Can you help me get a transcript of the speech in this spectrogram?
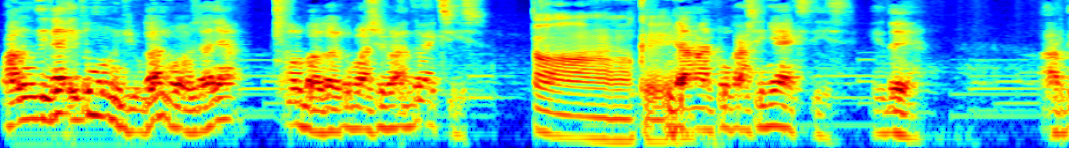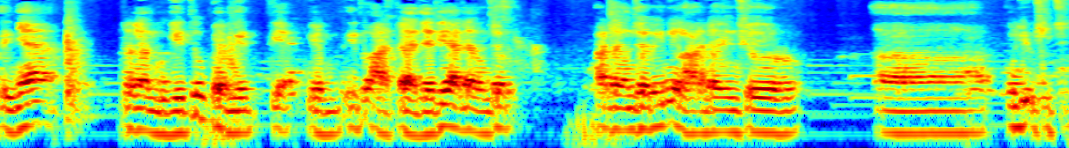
paling tidak itu menunjukkan bahwasanya lembaga kemahasiswaan itu eksis. Ah, oke. Bidang advokasinya eksis gitu ya. Artinya dengan begitu BEM itu, BEM itu ada. Jadi ada unsur ada unsur inilah ada unsur eh unjuk gigi.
